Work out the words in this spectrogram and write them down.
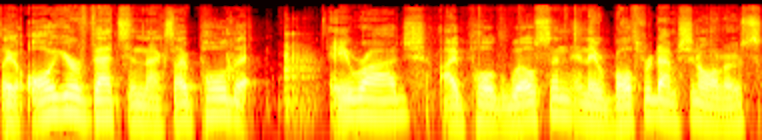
Like all your vets in that. Because I pulled A Raj, I pulled Wilson, and they were both redemption autos.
